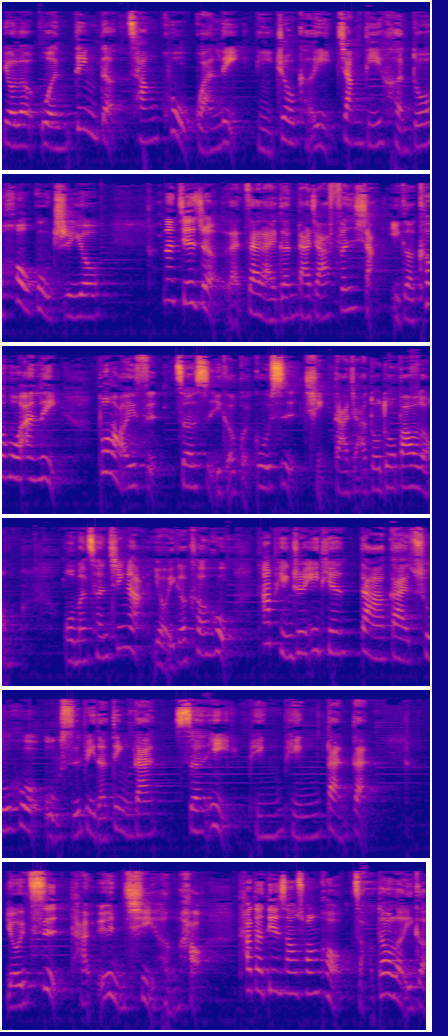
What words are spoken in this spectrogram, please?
有了稳定的仓库管理，你就可以降低很多后顾之忧。那接着来再来跟大家分享一个客户案例。不好意思，这是一个鬼故事，请大家多多包容。我们曾经啊有一个客户，他平均一天大概出货五十笔的订单，生意平平淡淡。有一次他运气很好，他的电商窗口找到了一个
